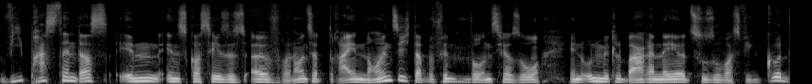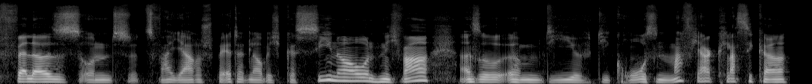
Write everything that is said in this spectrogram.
wie passt denn das in, in Scorseses Oeuvre? 1993, da befinden wir uns ja so in unmittelbarer Nähe zu sowas wie Goodfellas und zwei Jahre später, glaube ich, Casino, nicht wahr? Also ähm, die, die großen Mafia-Klassiker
